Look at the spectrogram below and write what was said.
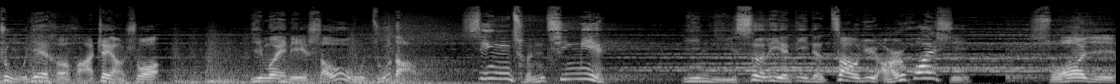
主耶和华这样说：因为你手舞足蹈，心存轻蔑，因以色列地的遭遇而欢喜，所以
